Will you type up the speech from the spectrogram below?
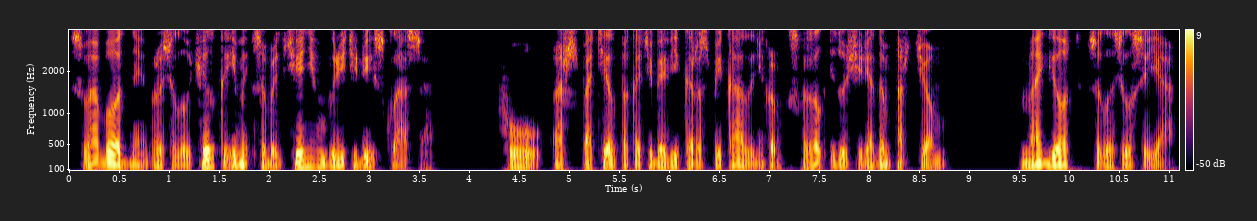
«Свободные», — бросила училка, и мы с облегчением вылетели из класса. «Фу, аж спотел, пока тебя Вика распекала», — негромко сказал идущий рядом Артем. «Могет», — согласился я.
